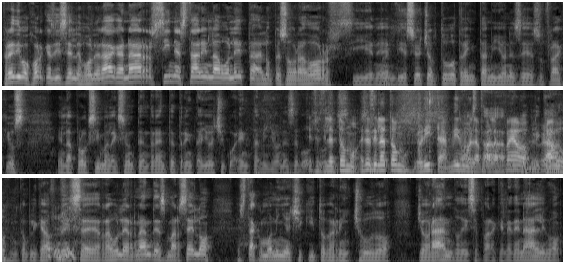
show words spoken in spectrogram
Freddy Bojorquez dice, le volverá a ganar sin estar en la boleta López Obrador, si en el 18 pues obtuvo 30 millones de sufragios en la próxima elección tendrá entre 38 y 40 millones de votos. Esa sí la tomo, esa sí la tomo. Y ahorita mismo la palabra. Complicado, complicado. Luis eh, Raúl Hernández Marcelo está como niño chiquito berrinchudo, llorando, dice, para que le den algo.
